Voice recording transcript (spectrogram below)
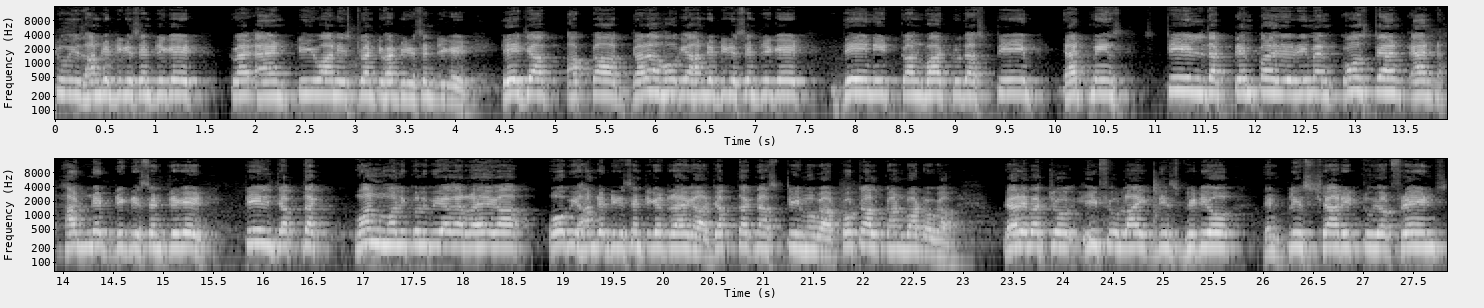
two is hundred degree centigrade and T one is twenty five degree centigrade ये जब आपका गर्म हो गया 100 degree centigrade then it convert to the steam that means still the temperature remain constant and 100 degree centigrade till जब तक वन मॉलिक्यूल भी अगर रहेगा वो भी 100 डिग्री सेंटीग्रेड रहेगा, जब तक ना स्टीम होगा टोटल कन्वर्ट होगा। प्यारे बच्चों if you like this video then please share it to your friends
